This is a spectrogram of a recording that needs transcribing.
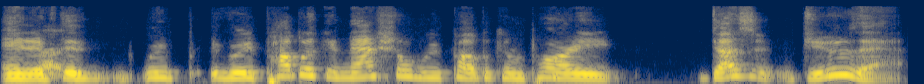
And if right. the Re- Republican National Republican Party doesn't do that,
